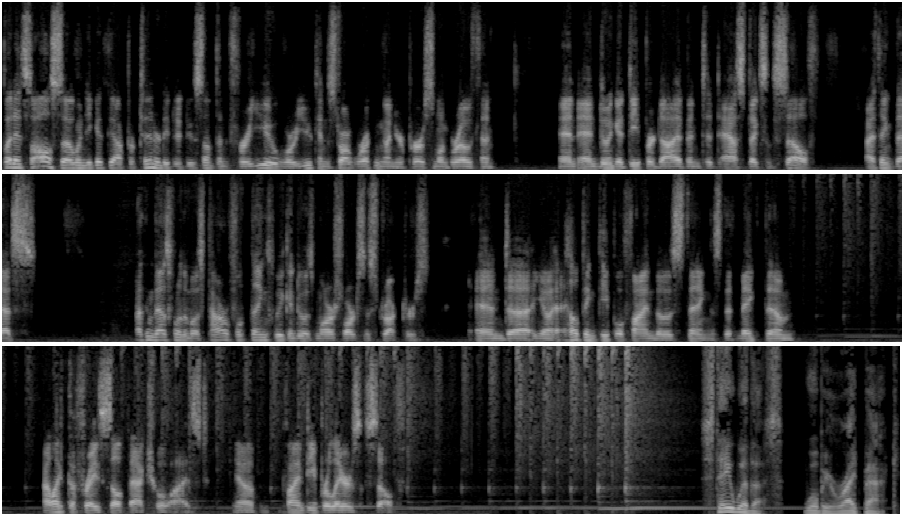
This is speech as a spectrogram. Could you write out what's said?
but it's also when you get the opportunity to do something for you where you can start working on your personal growth and and and doing a deeper dive into aspects of self i think that's i think that's one of the most powerful things we can do as martial arts instructors. And uh, you know helping people find those things that make them i like the phrase self-actualized you know find deeper layers of self. Stay with us. We'll be right back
